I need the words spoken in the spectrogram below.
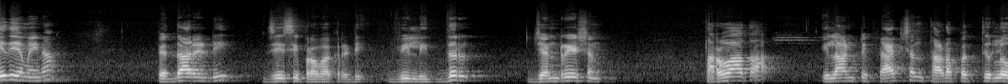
ఏది ఏమైనా పెద్దారెడ్డి జేసీ ప్రభాకర్ రెడ్డి వీళ్ళిద్దరు జనరేషన్ తర్వాత ఇలాంటి ఫ్యాక్షన్ తాడపత్రిలో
